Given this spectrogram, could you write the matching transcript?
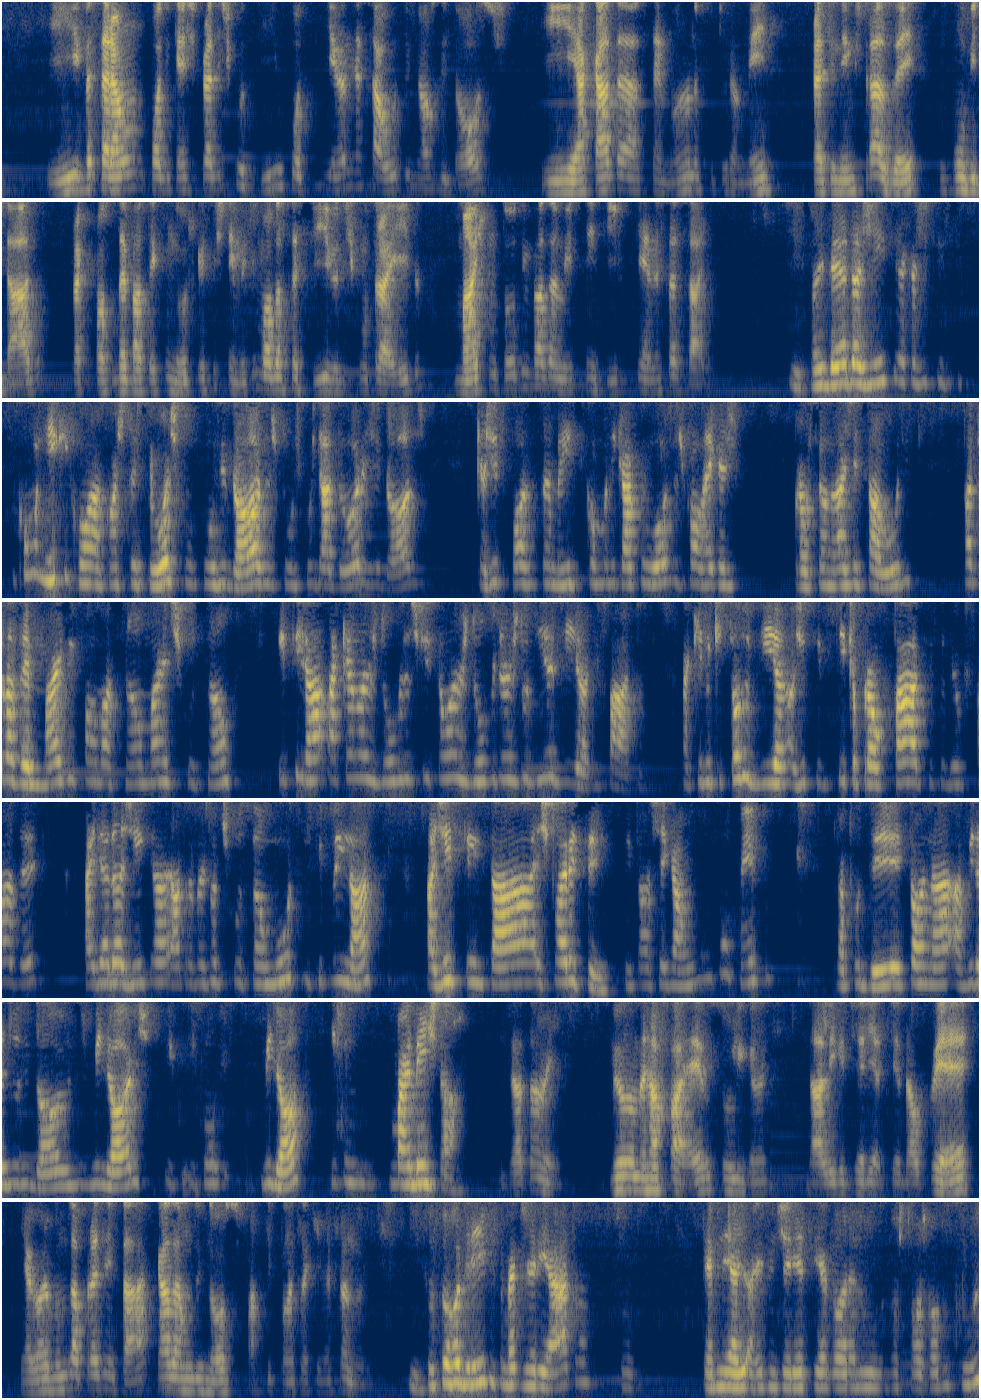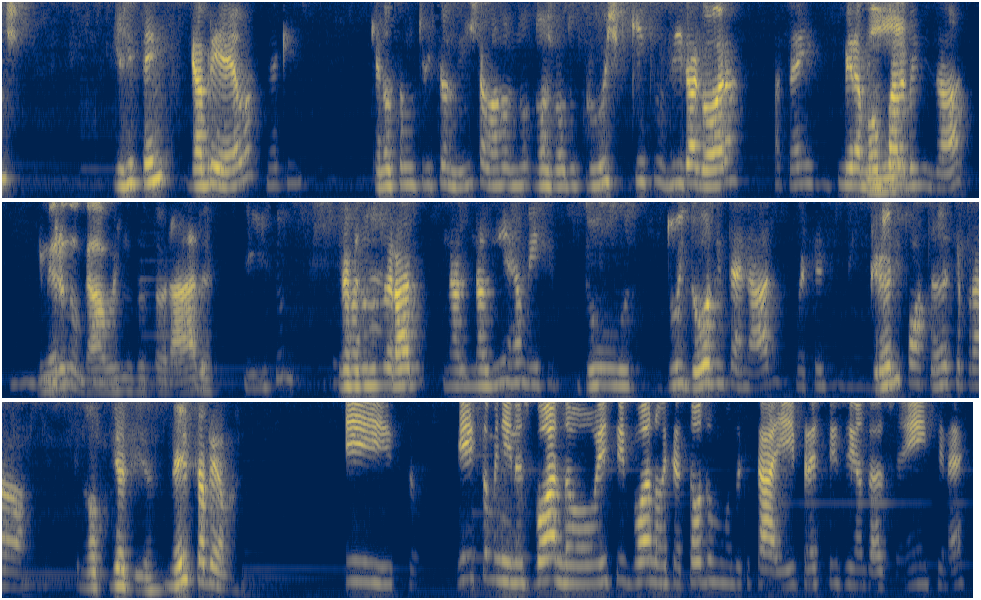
e será um podcast para discutir o cotidiano e a saúde dos nossos idosos, e a cada semana, futuramente, pretendemos trazer um convidado para que possa debater conosco esses temas de modo acessível, descontraído, mas com todo o embasamento científico que é necessário. Isso, a ideia da gente é que a gente se comunique com, a, com as pessoas, com, com, os idosos, com os cuidadores de idosos, que a gente possa também se comunicar com outros colegas profissionais de saúde para trazer mais informação, mais discussão e tirar aquelas dúvidas que são as dúvidas do dia a dia, de fato. Aquilo que todo dia a gente fica preocupado, sem saber o que fazer. A ideia da gente é, através de uma discussão multidisciplinar, a gente tentar esclarecer, tentar chegar a um consenso para poder tornar a vida dos idosos melhores e, e com, melhor e com mais bem-estar. Exatamente. Meu nome é Rafael, sou ligante da Liga de Geriatria da UPE e agora vamos apresentar cada um dos nossos participantes aqui nessa noite. Isso, eu sou Rodrigo, sou médico geriatra, terminei a residência de geriatria agora no, no Hospital Oswaldo Cruz. E a gente tem Gabriela, né, que, que é nossa nutricionista lá no, no Oswaldo Cruz, que inclusive agora, até em primeira Sim. mão, parabenizar. Primeiro lugar hoje no doutorado. Isso. Vai fazer um doutorado na, na linha realmente do, do idoso internado. Vai ser de grande importância para o nosso dia a dia. Não é isso, Gabriela? Isso. Isso, meninas. Boa noite. Boa noite a todo mundo que está aí prestigiando a gente, né?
